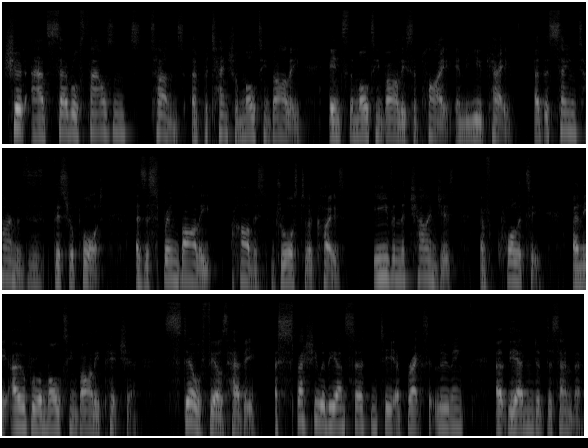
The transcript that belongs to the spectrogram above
should add several thousand tonnes of potential malting barley into the malting barley supply in the UK at the same time of this, this report as the spring barley harvest draws to a close, even the challenges of quality and the overall malting barley picture still feels heavy, especially with the uncertainty of Brexit looming at the end of December.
